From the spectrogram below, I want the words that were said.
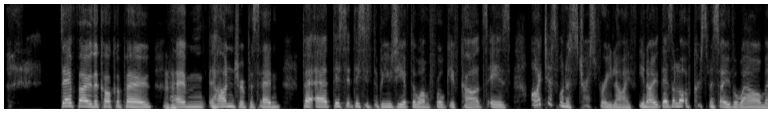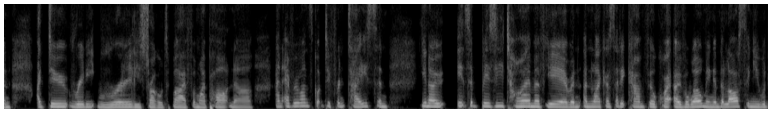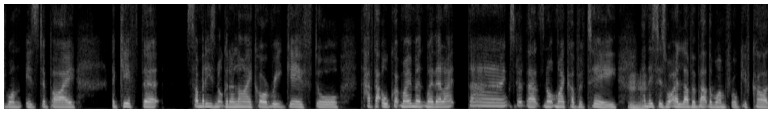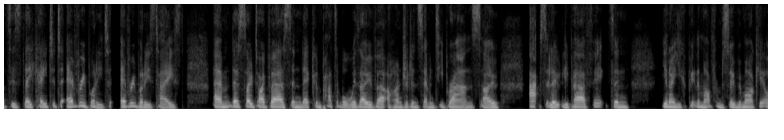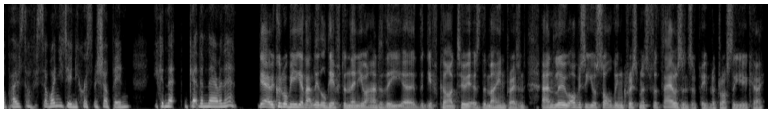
Defo the cockapoo, mm-hmm. um, hundred percent. But uh, this this is the beauty of the one for all gift cards is I just want a stress free life. You know, there's a lot of Christmas overwhelm, and I do really really struggle to buy for my partner. And everyone's got different tastes, and you know it's a busy time of year, and and like I said, it can feel quite overwhelming. And the last thing you would want is to buy a gift that somebody's not going to like or re-gift or have that awkward moment where they're like thanks but that's not my cup of tea mm-hmm. and this is what i love about the one for all gift cards is they cater to everybody to everybody's taste Um, they're so diverse and they're compatible with over 170 brands. So absolutely perfect. And you know, you can pick them up from supermarket or post office. So when you're doing your Christmas shopping, you can get them there and then. Yeah, it could well be you get that little gift and then you add the uh, the gift card to it as the main present. And Lou, obviously, you're solving Christmas for thousands of people across the UK.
